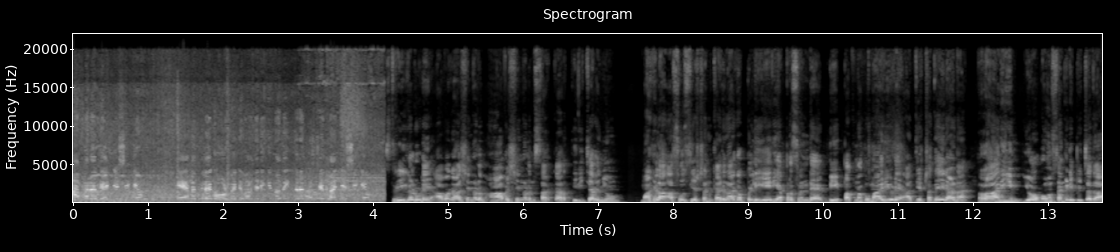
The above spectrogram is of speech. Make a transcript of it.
ആ പരാതി അന്വേഷിക്കും. കേരളത്തിലെ ഗവൺമെന്റ് പറഞ്ഞിരിക്കുന്നത് ഇത്തരം വിഷയങ്ങൾ അന്വേഷിക്കും. സ്ത്രീകളുടെ അവകാശങ്ങളും ആവശ്യങ്ങളും സർക്കാർ തിരിച്ചറിഞ്ഞു. Mahila association Karunagappally area president B പത്മകുമാരിയുടെ അധ്യക്ഷതയിലാണ് റാലിയും യോഗവും സംഘടിപ്പിച്ചത്.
